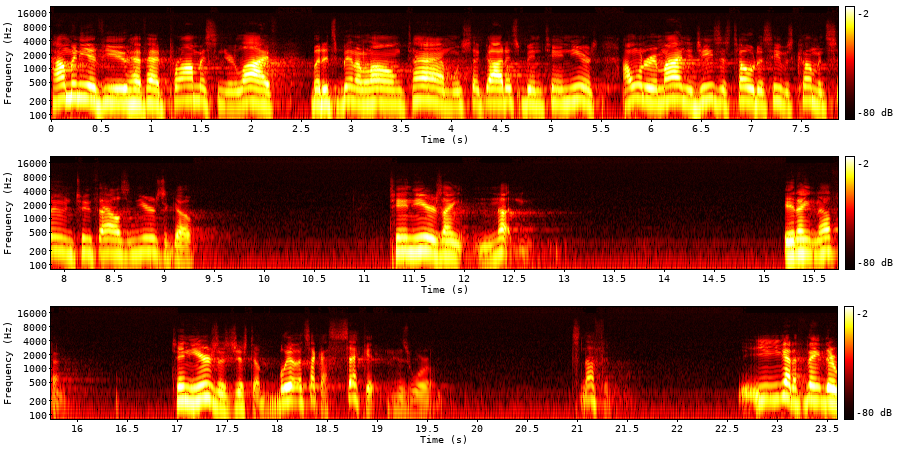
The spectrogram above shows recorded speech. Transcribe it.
How many of you have had promise in your life, but it's been a long time? We say, God, it's been 10 years. I want to remind you, Jesus told us he was coming soon 2,000 years ago. 10 years ain't nothing. It ain't nothing. 10 years is just a blip. It's like a second in his world. It's nothing. You, you got to think there,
